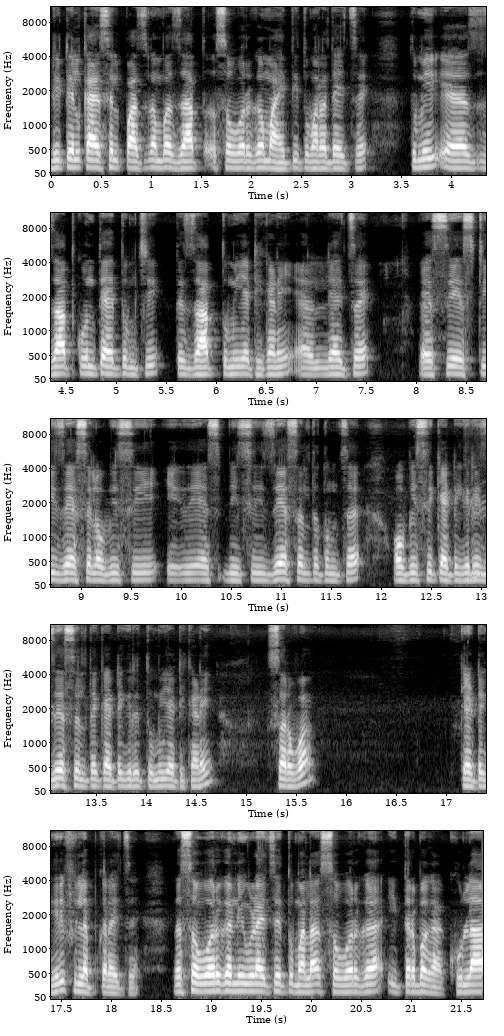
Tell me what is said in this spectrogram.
डिटेल काय असेल पाच नंबर जात संवर्ग माहिती तुम्हाला द्यायचं आहे. तुम्ही जात कोणती आहे तुमची ते जात तुम्ही या ठिकाणी लिहायचं आहे. एस सी एस टी जे असेल O B C S B C जे असेल तर तुमचं ओ बी सी कॅटेगरी जे असेल ते कॅटेगरी तुम्ही या ठिकाणी सर्व कॅटेगरी फिलअप करायचं. आहे तर संवर्ग निवडायचं आहे तुम्हाला संवर्ग इतर बघा खुला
